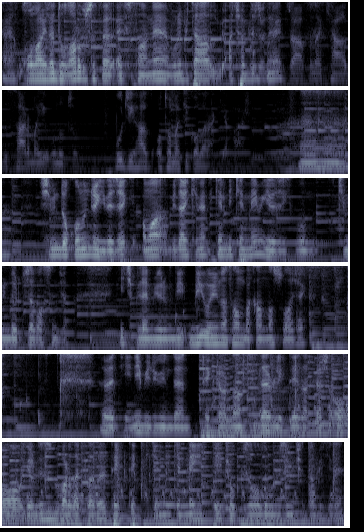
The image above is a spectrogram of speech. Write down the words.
He, kolayla dolar bu sefer efsane. Bunu bir daha açabiliriz Döner ne? etrafına kağıdı sarmayı unutun. Bu cihaz otomatik olarak yapar. Şimdi dokununca gidecek ama bir dahakine kendi kendine mi gidecek bu 2400'e basınca? Hiç bilemiyorum. Bir, bir oyun atalım bakalım nasıl olacak. Evet yeni bir günden tekrardan sizler birlikteyiz arkadaşlar. Oho gördünüz mü bardakları tek tek kendi kendine gitti. Çok güzel oldu bu bizim için tabii ki de.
